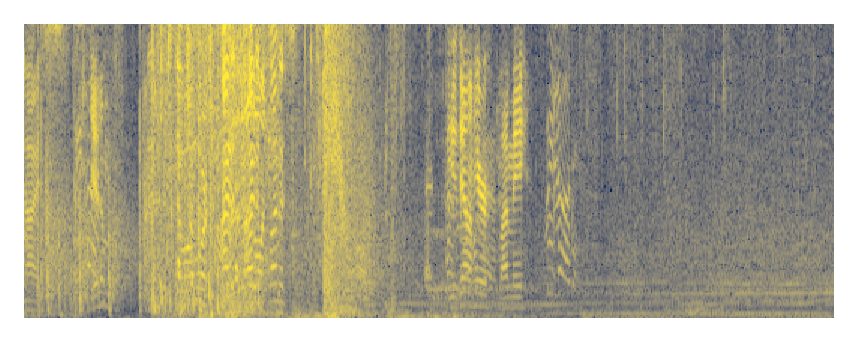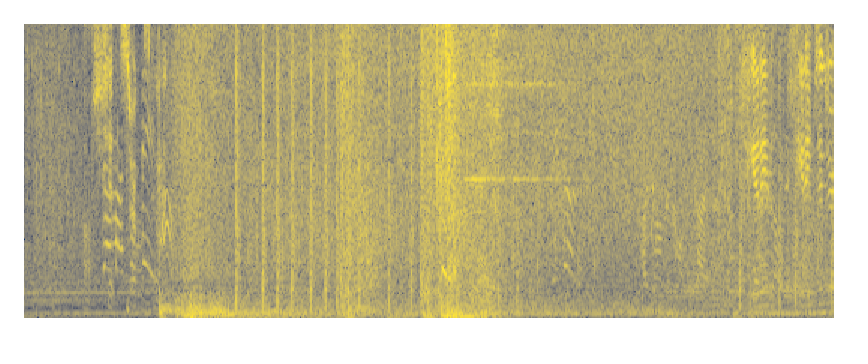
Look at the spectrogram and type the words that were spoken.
Nice. Get him. There's still one more. Behind us, behind us, behind us. He's down here by me. Reloading. Oh shit, the circle's coming. I got the hostile. Did you get him? Did you get him, Ginger?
